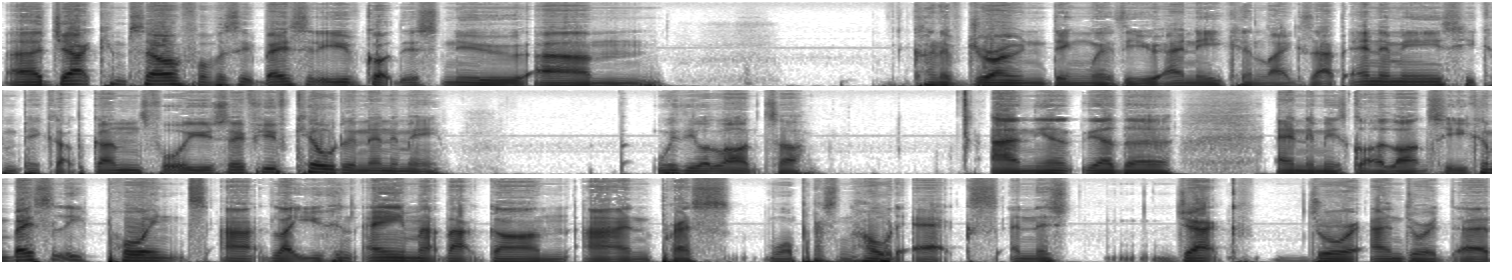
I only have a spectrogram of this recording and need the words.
Uh, Jack himself, obviously, basically you've got this new um, kind of drone thing with you and he can like zap enemies, he can pick up guns for you. So if you've killed an enemy with your Lancer and the, the other enemy's got a Lancer, you can basically point at, like you can aim at that gun and press, well press and hold X and this Jack draw Android uh,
